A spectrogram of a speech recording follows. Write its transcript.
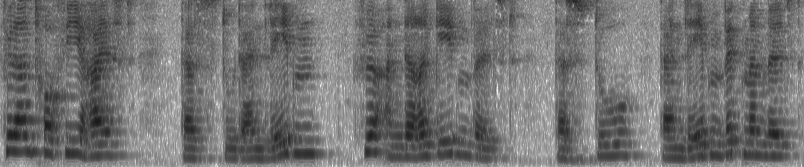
Philanthropie heißt, dass du dein Leben für andere geben willst dass du dein Leben widmen willst,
